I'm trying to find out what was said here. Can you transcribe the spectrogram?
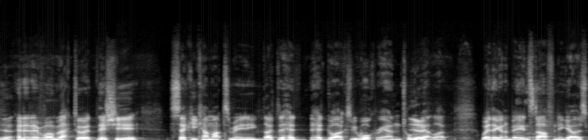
Yeah. And then everyone back to it. This year, Seki come up to me and he like the head head guy because we walk around and talk Yeah. about like where they're going to be and stuff. And he goes,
